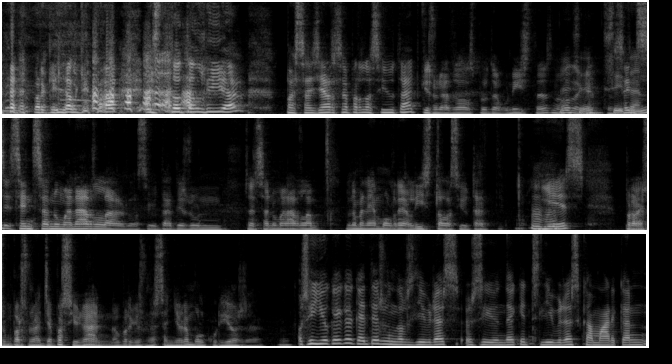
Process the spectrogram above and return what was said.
perquè ella el que fa és tot el dia passejar-se per la ciutat, que és un altre dels protagonistes, no? Sí, sí, sense, sense anomenar-la, la ciutat és un... sense anomenar-la d'una manera molt realista, la ciutat uh -huh. hi és, però és un personatge apassionant, no? perquè és una senyora molt curiosa. O sigui, jo crec que aquest és un dels llibres, o sigui, un d'aquests llibres que marquen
